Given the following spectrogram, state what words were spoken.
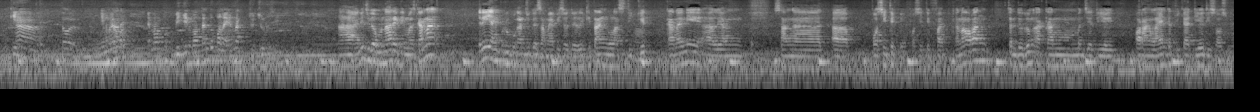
mungkin. Nah, betul. Ini menarik. Emang bikin konten tuh paling enak jujur sih. Nah ini juga menarik nih mas karena ini yang berhubungan juga sama episode ini kita ngulas sedikit karena ini hal yang sangat uh, positif ya positif vibe karena orang cenderung akan menjadi orang lain ketika dia di sosmed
